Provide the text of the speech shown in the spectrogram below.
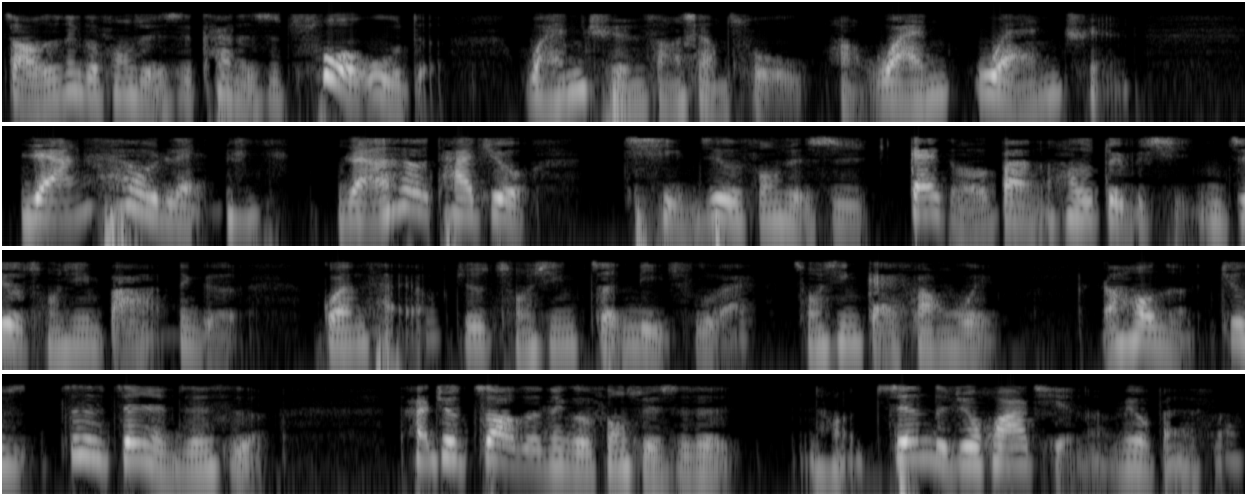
找的那个风水师看的是错误的，完全方向错误，哈，完完全。然后嘞，然后他就请这个风水师该怎么办呢？他说：“对不起，你只有重新把那个棺材啊，就是重新整理出来，重新改方位。然后呢，就是这是真人真事，他就照着那个风水师的，好，真的就花钱了，没有办法，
